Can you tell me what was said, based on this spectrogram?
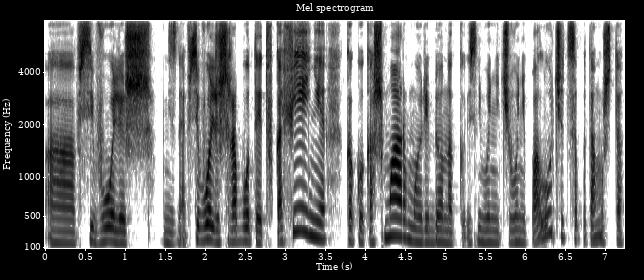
а, всего лишь, не знаю, всего лишь работает в кофейне, какой кошмар, мой ребенок из него ничего не получится, потому что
